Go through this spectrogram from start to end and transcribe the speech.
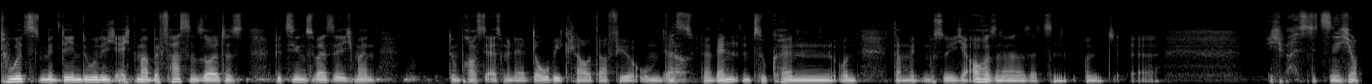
Tools, mit denen du dich echt mal befassen solltest. Beziehungsweise, ich meine, du brauchst ja erstmal eine Adobe Cloud dafür, um Ja. das verwenden zu können. Und damit musst du dich ja auch auseinandersetzen. Und äh, ich weiß jetzt nicht, ob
